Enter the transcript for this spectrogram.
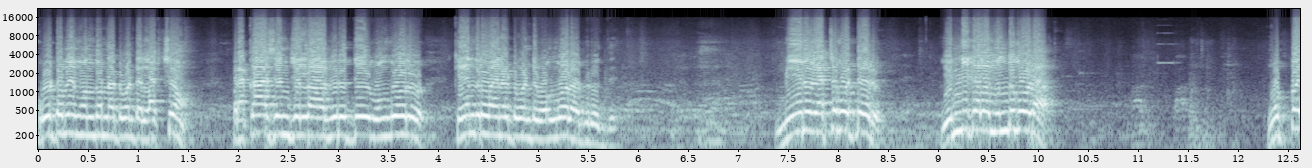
కూటమి ముందున్నటువంటి లక్ష్యం ప్రకాశం జిల్లా అభివృద్ధి ఒంగోలు కేంద్రమైనటువంటి ఒంగోలు అభివృద్ధి. మీరు రెచ్చగొట్టారు. ఎన్నికల ముందు కూడా ముప్పై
